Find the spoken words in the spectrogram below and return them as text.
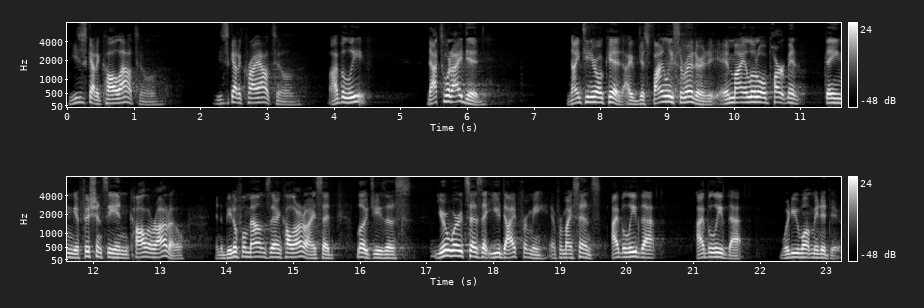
You just got to call out to him. You just got to cry out to him. I believe. That's what I did. 19 year old kid. I just finally surrendered in my little apartment thing, efficiency in Colorado, in the beautiful mountains there in Colorado. I said, Look, Jesus, your word says that you died for me and for my sins. I believe that. I believe that. What do you want me to do?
